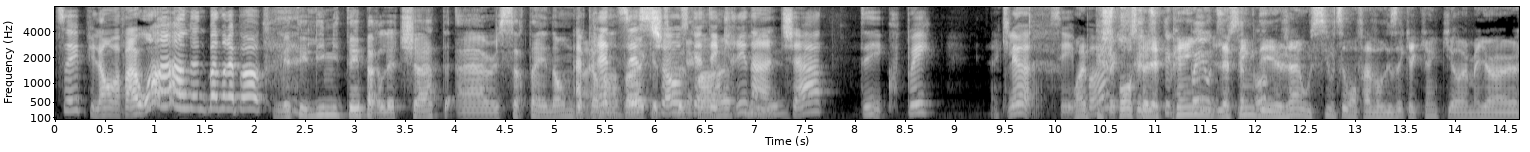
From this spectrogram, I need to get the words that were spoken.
tu sais, puis là, on va faire « Wow, on a une bonne réponse! Mais t'es limité par le chat à un certain nombre » de Après commentaires 10 que tu choses peux que t'écris puis, dans euh, le chat, t'es coupé. Que là, c'est Ouais, pas... puis je pense que le ping, le ping des gens aussi tu sais, vont favoriser quelqu'un qui a un meilleur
